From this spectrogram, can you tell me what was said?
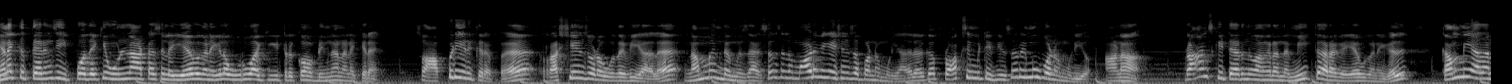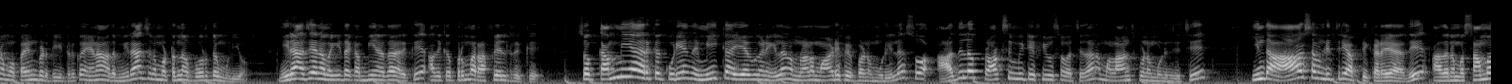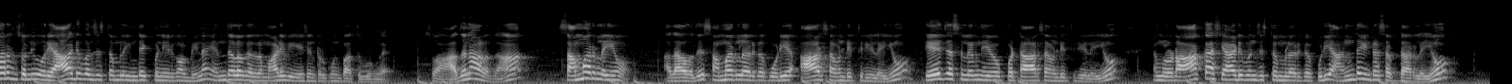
எனக்கு தெரிஞ்சு இப்போதைக்கு உள்நாட்டை சில ஏவுகணைகளை உருவாக்கிக்கிட்டு இருக்கோம் அப்படின்னு தான் நினைக்கிறேன். ஸோ அப்படி இருக்கிறப்ப ரஷ்யன்ஸோட உதவியால் நம்ம இந்த மிசைல்ஸை சில மாடிஃபிகேஷன்ஸை பண்ண முடியும். அதில் இருக்க ப்ராக்சிமிட்டி ஃபியூஸை ரிமூவ் பண்ண முடியும். ஆனால் ஃப்ரான்ஸ் கிட்டேருந்து வாங்குற அந்த மீக்கா ரக ஏவுகணைகள் கம்மியாக தான் நம்ம பயன்படுத்திக்கிட்டு இருக்கோம். ஏன்னா அதை மிராஜில் மட்டும்தான் பொருத்த முடியும். மிராஜே நம்ம கம்மியாக தான் இருக்குது அதுக்கப்புறமா ரஃபேல் இருக்குது ஸோ கம்மியாக இருக்கக்கூடிய அந்த மீக்கா ஏவுகணைகளை நம்மளால் மாடிஃபை பண்ண முடியல. ஸோ அதில் ப்ராக்சிமிட்டி ஃபியூஸை வச்சு தான் நம்ம லான்ச் பண்ண முடிஞ்சிச்சு. இந்த ஆர் செவன்டி த்ரீ அப்படி கிடையாது. அதை நம்ம சம்மர்னு சொல்லி ஒரு ஏர் டிஃபென்ஸ் சிஸ்டமில் இன்டெக்ட் பண்ணியிருக்கோம் அப்படின்னா எந்த அளவுக்கு அதில் மாடிஃபிகேஷன் இருக்குன்னு பார்த்துக்கோங்க. ஸோ அதனால தான் சம்மர்லேயும் அதாவது சம்மரில் இருக்கக்கூடிய ஆர் செவன்டி த்ரீலையும் தேஜஸ்லேருந்து ஏவப்பட்ட ஆர் செவன்டி த்ரீலையும் நம்மளோட ஆகாஷ் ஏர் சிஸ்டமில் இருக்கக்கூடிய அந்த இன்டர்செப்டார்லையும்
